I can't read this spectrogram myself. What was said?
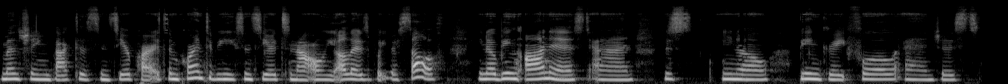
mentioning back to the sincere part. It's important to be sincere to not only others, but yourself. You know, being honest and just, you know, being grateful and just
